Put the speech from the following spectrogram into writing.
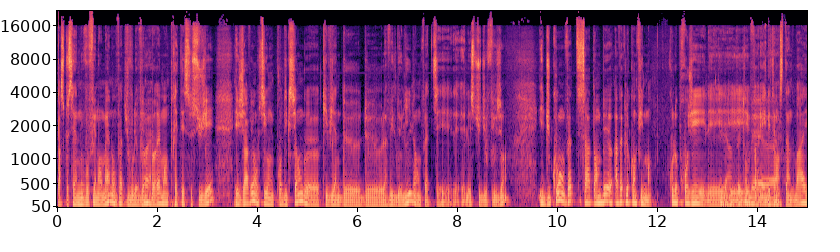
Parce que c'est un nouveau phénomène, en fait, je voulais Ouais. vraiment traiter ce sujet. Et j'avais aussi une production euh, qui vient de, de la ville de Lille, en fait, c'est les studios Fusion. Et du coup, en fait, ça a tombé avec le confinement. Le projet, il, est- Il est un peu tombé, enfin, il était euh, en stand-by.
